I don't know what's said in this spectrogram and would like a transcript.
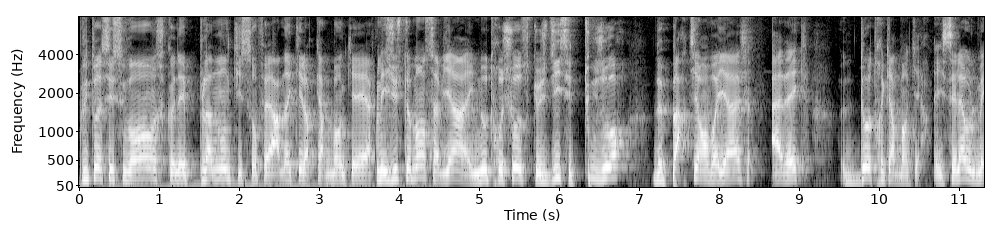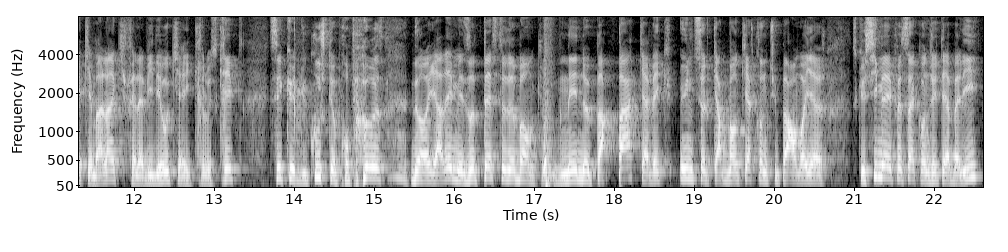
plutôt assez souvent. Je connais plein de monde qui se sont fait arnaquer leur carte bancaire. Mais justement, ça vient à une autre chose que je dis, c'est toujours de partir en voyage avec d'autres cartes bancaires. Et c'est là où le mec est malin qui fait la vidéo, qui a écrit le script, c'est que du coup je te propose de regarder mes autres tests de banque. Mais ne pars pas qu'avec une seule carte bancaire quand tu pars en voyage. Parce que s'il m'avait fait ça quand j'étais à Bali,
